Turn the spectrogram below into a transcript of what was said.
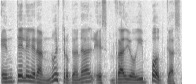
En Telegram nuestro canal es Radio Geek Podcast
